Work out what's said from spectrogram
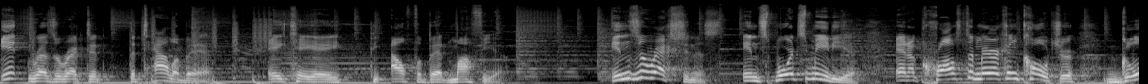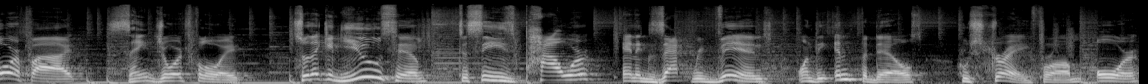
It resurrected the Taliban, aka the Alphabet Mafia. Insurrectionists in sports media and across American culture glorified St. George Floyd so they could use him to seize power and exact revenge on the infidels who stray from or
